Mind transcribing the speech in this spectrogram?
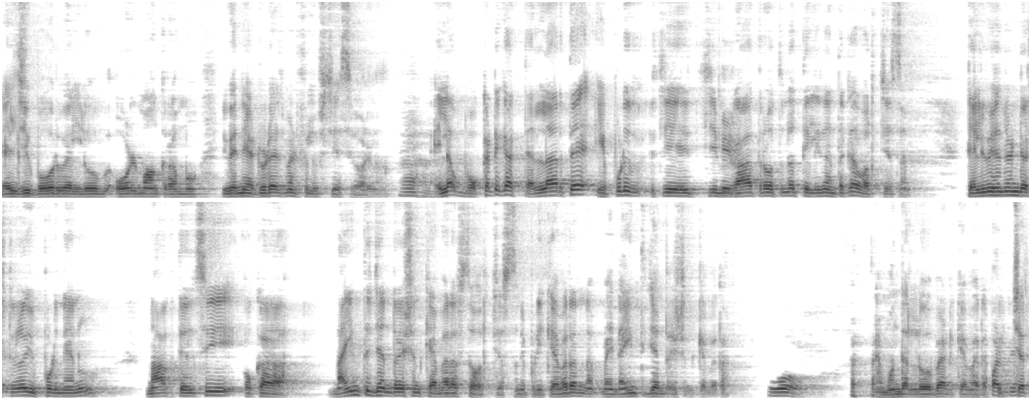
ఎల్జీ బోర్వెల్ ఓల్డ్ మాంక్రమ్ ఇవన్నీ అడ్వర్టైజ్మెంట్ ఫిల్మ్స్ చేసేవాళ్ళం. ఇలా ఒక్కటిగా తెల్లారితే ఎప్పుడు రాత్రి అవుతుందో తెలియనంతగా వర్క్ చేశాను. టెలివిజన్ ఇండస్ట్రీలో ఇప్పుడు నేను నాకు తెలిసి ఒక నైన్త్ జనరేషన్ కెమెరాస్తో వర్క్ చేస్తాను. ఇప్పుడు ఈ camera my ninth generation camera. ఓ. ముందర low band camera picture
